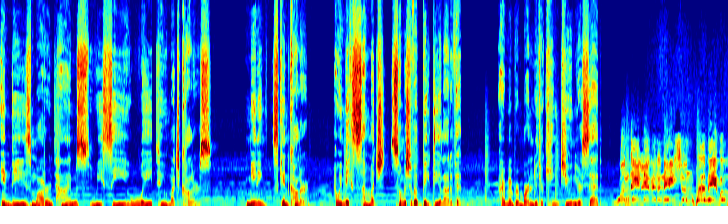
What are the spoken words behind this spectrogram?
in these modern times, we see way too much colors, meaning skin color, and we make so much, so much of a big deal out of it. I remember Martin Luther King Jr. said, One day live in a nation where they will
